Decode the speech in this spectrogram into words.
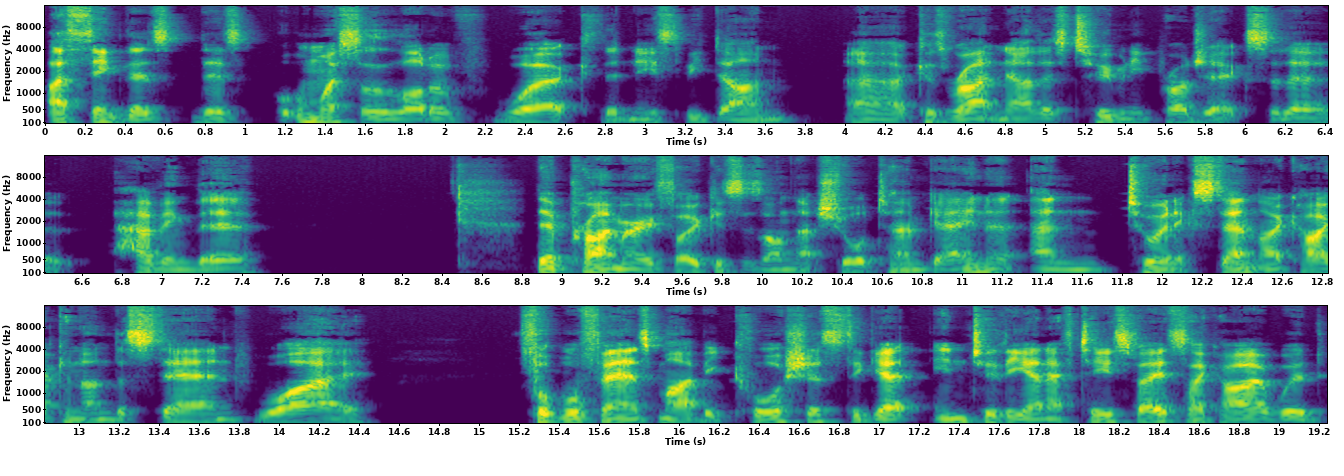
I think there's there's almost a lot of work that needs to be done because uh, right now there's too many projects that are having their their primary focus is on that short term gain and, and to an extent like i can understand why football fans might be cautious to get into the nft space. Like i would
